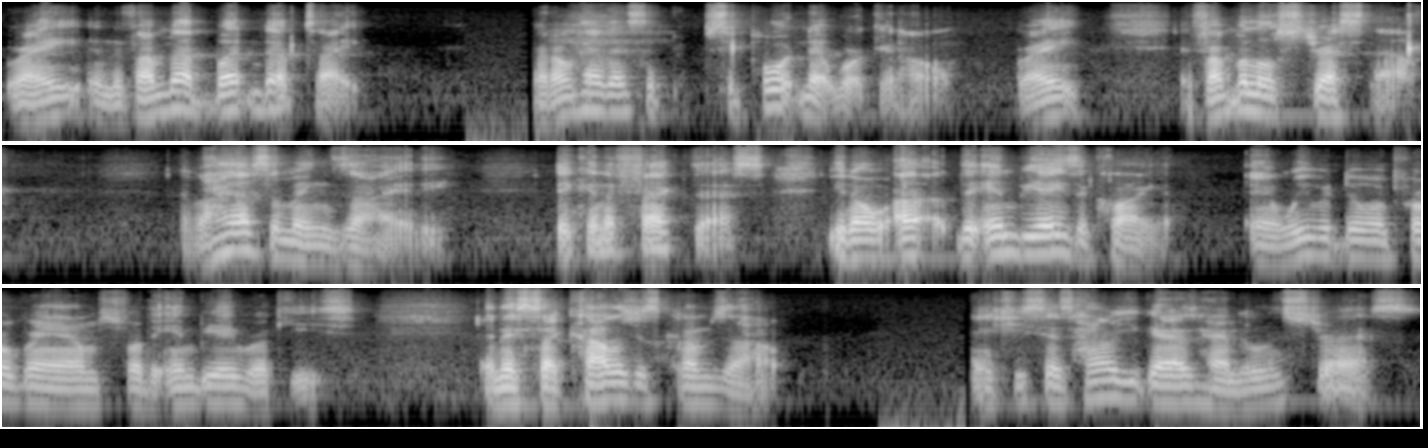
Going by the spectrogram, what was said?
right? And if I'm not buttoned up tight, I don't have that support network at home, right? If I'm a little stressed out, if I have some anxiety, it can affect us. You know, uh, the NBA is a client, and we were doing programs for the NBA rookies, and the psychologist comes out, and she says, "How are you guys handling stress?"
